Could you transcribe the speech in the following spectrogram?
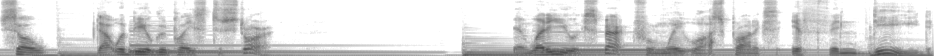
so that would be a good place to start and what do you expect from weight loss products if indeed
